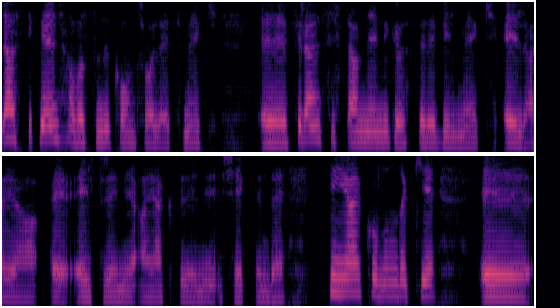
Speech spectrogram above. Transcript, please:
lastiklerin havasını kontrol etmek, eee, fren sistemlerini gösterebilmek, el ayağı, eee, el freni, ayak freni şeklinde, sinyal kolundaki, eee,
